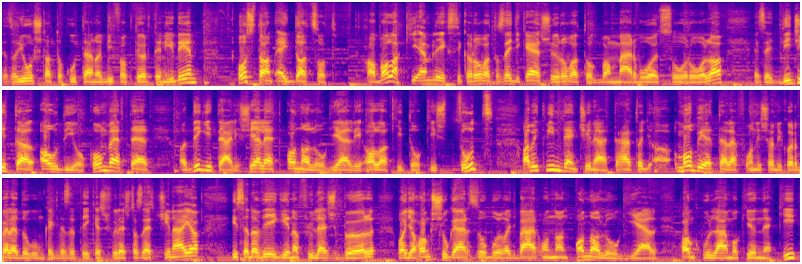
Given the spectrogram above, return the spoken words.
ez a jóslatok után, hogy mi fog történni idén. Hoztam egy dacot, ha valaki emlékszik, a rovat az egyik első rovatokban már volt szó róla, ez egy Digital Audio Converter, a digitális jelet analóg jellé alakító kis cucc, amit minden csinál. Tehát, hogy a mobiltelefon is, amikor beledogunk egy vezetékes fülest, az ezt csinálja, hiszen a végén a fülesből, vagy a hangsugárzóból, vagy bárhonnan analóg jel hanghullámok jönnek ki,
